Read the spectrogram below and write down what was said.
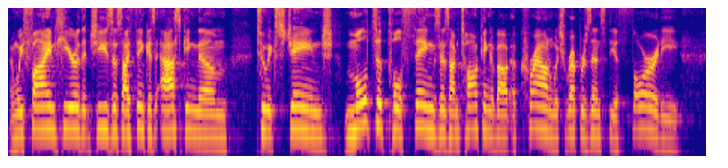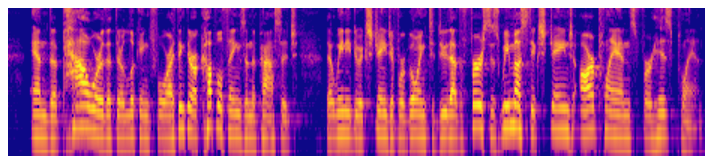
And we find here that Jesus, I think, is asking them to exchange multiple things as I'm talking about a crown, which represents the authority and the power that they're looking for. I think there are a couple things in the passage that we need to exchange if we're going to do that. The first is we must exchange our plans for his plan.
